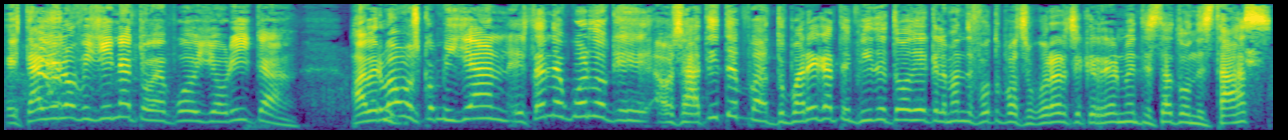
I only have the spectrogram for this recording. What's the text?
Está ahí en la oficina, todavía puedo ir ahorita. A ver, vamos con Millán. ¿Están de acuerdo que, o sea, a ti te, tu pareja te pide todo día que le mandes foto para asegurarse que realmente estás donde estás?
